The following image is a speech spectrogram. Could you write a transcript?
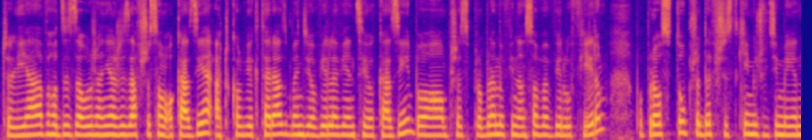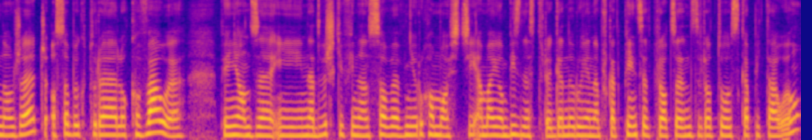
Czyli ja wychodzę z założenia, że zawsze są okazje, aczkolwiek teraz będzie o wiele więcej okazji, bo przez problemy finansowe wielu firm po prostu przede wszystkim już widzimy jedną rzecz. Osoby, które lokowały pieniądze i nadwyżki finansowe w nieruchomości, a mają biznes, który generuje na przykład 500% zwrotu z kapitału,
